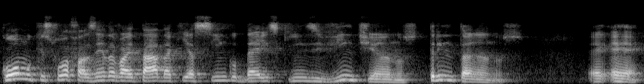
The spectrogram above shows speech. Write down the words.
como que sua fazenda vai estar tá daqui a 5, 10, 15, 20 anos, 30 anos. É, é,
